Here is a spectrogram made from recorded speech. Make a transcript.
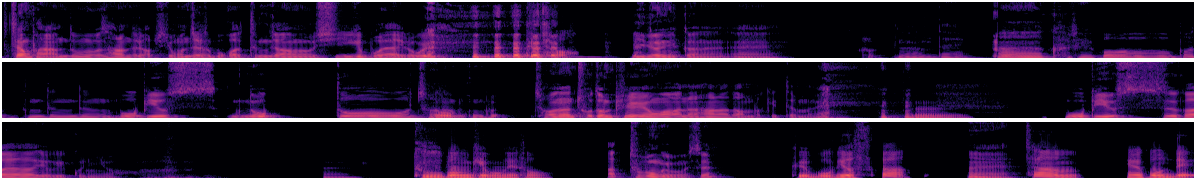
극장판 안 보는 사람들이 갑자기 원작에서 뭐가 등장하면 씨 이게 뭐야 이러고 그렇죠. 이러니까는 예. 그렇긴 한데 아 그리고 뭐 등등등 모비우스 놉 도 저는 노. 공부 저는 조던 필 영화는 하나도 안 봤기 때문에 음. 모비우스가 여기 있군요. 네. 두번 개봉해서 아 두 번 개봉했어요? 그 모비우스가 네. 참 해고 내,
